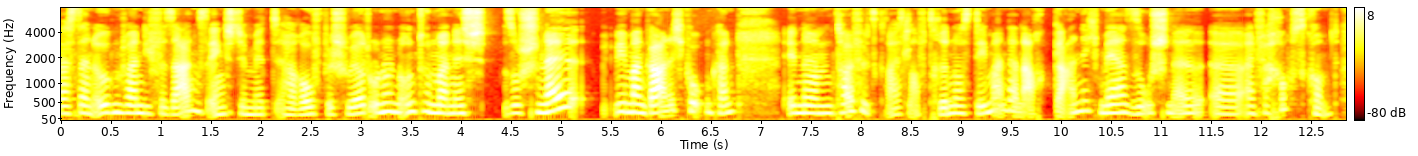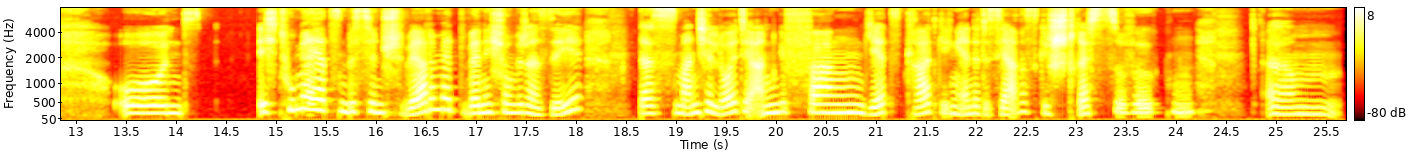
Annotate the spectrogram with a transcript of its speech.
was dann irgendwann die Versagensängste mit heraufbeschwört und und und. Und man ist so schnell wie man gar nicht gucken kann, in einem Teufelskreislauf drin, aus dem man dann auch gar nicht mehr so schnell äh, einfach rauskommt. Und ich tue mir jetzt ein bisschen schwer damit, wenn ich schon wieder sehe, dass manche Leute angefangen, jetzt gerade gegen Ende des Jahres gestresst zu wirken, ähm,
